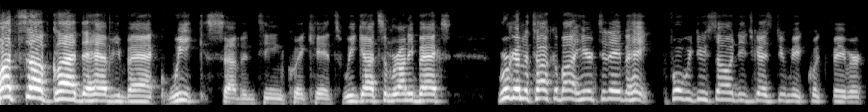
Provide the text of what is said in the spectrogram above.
What's up? Glad to have you back. Week 17 quick hits. We got some running backs we're going to talk about here today. But hey, before we do so, I need you guys to do me a quick favor.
